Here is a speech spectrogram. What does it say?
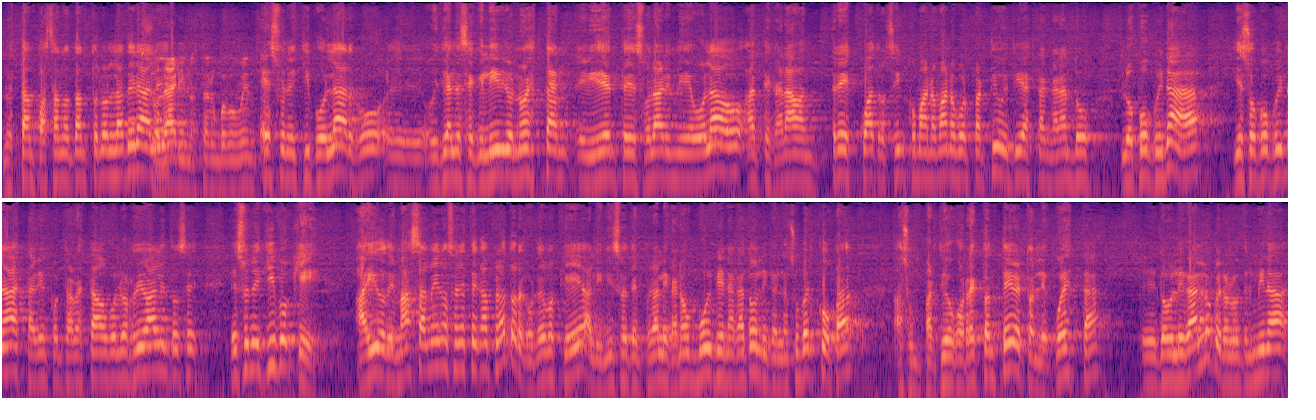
no están pasando tanto los laterales. Solari no está en un buen momento. Es un equipo largo, eh, hoy día el desequilibrio no es tan evidente de Solari ni de Volado. Antes ganaban 3, 4, 5 mano a mano por partido, hoy día están ganando lo poco y nada. Y eso poco y nada está bien contrarrestado por los rivales. Entonces es un equipo que ha ido de más a menos en este campeonato. Recordemos que al inicio de temporada le ganó muy bien a Católica en la Supercopa. Hace un partido correcto ante Everton, le cuesta eh, doblegarlo, pero lo termina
